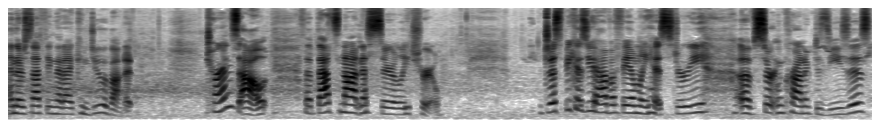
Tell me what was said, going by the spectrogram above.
and there's nothing that I can do about it. Turns out that that's not necessarily true just because you have a family history of certain chronic diseases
